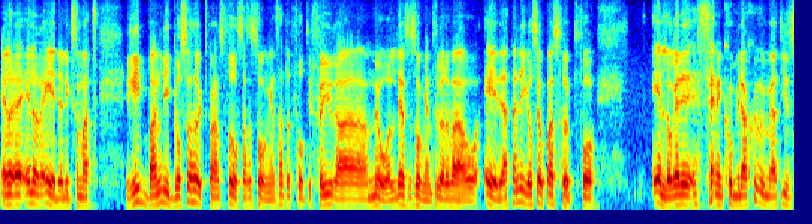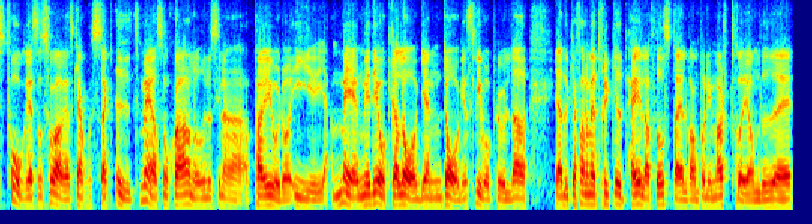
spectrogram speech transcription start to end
eller, eller är det liksom att ribban ligger så högt för hans första säsongen, satte 44 mål den säsongen tror jag det var. Och är det att den ligger så pass högt för eller är det sen en kombination med att just Torres och Suarez kanske stack ut mer som stjärnor under sina perioder i ja, mer mediokra lag än dagens Liverpool där ja, du kan fan med trycka upp hela första elvan på din matchtröja om du, eh,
